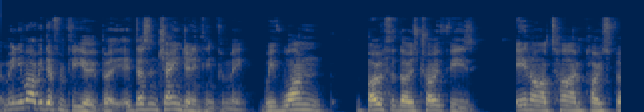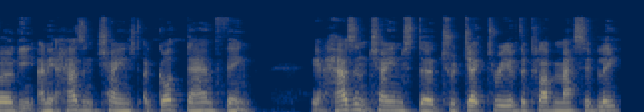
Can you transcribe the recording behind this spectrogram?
I mean it might be different for you, but it doesn't change anything for me. We've won both of those trophies in our time post Fergie, and it hasn't changed a goddamn thing. It hasn't changed the trajectory of the club massively.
